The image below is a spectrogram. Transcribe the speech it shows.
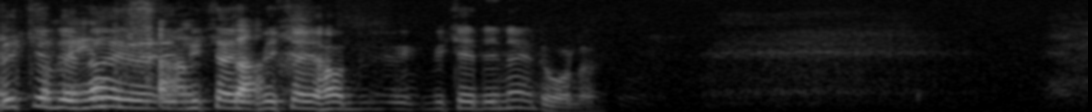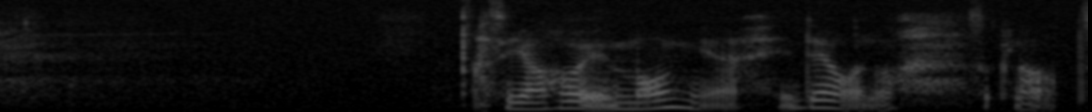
vilka, är dina, vilka, vilka, vilka är dina idoler? Alltså jag har ju många idoler såklart.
